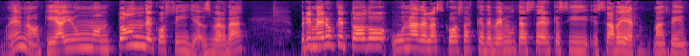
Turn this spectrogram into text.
bueno, aquí hay un montón de cosillas, ¿verdad? Primero que todo, una de las cosas que debemos de hacer, que si saber más bien,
